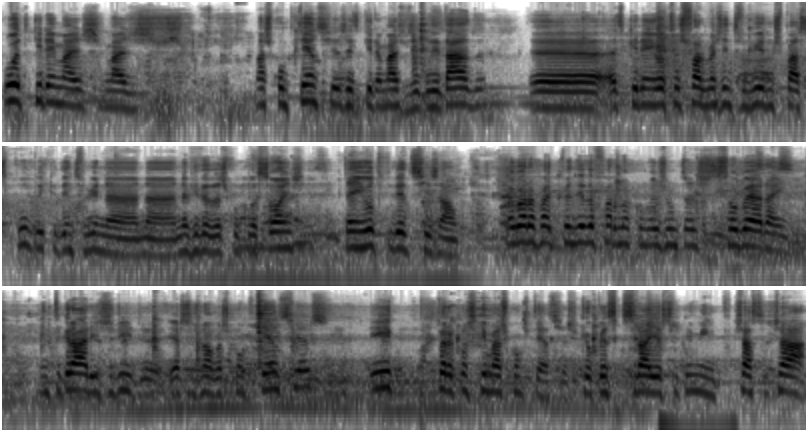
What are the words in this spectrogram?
Ou adquirem mais, mais, mais competências, adquirem mais visibilidade, uh, adquirem outras formas de intervir no espaço público, de intervir na, na, na, vida das populações, têm outro poder de decisão. Agora vai depender da forma como as juntas souberem integrar e gerir estas novas competências e para conseguir mais competências, que eu penso que será esse o caminho, porque já, já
